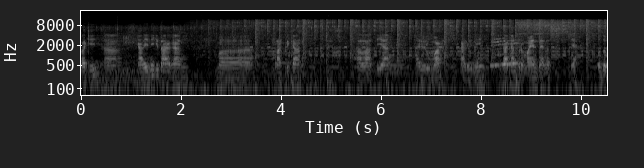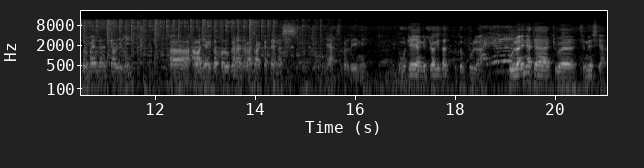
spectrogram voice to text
pagi. Uh, kali ini kita akan mempraktikkan uh, latihan dari rumah. Kali ini kita akan bermain tenis ya. Untuk bermain tenis kali ini uh, alat yang kita perlukan adalah raket tenis ya seperti ini. Kemudian yang kedua kita butuh bola. Bola ini ada dua jenis ya.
